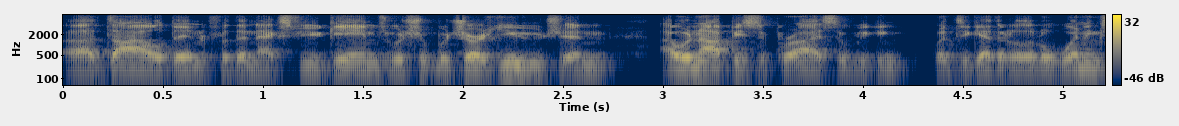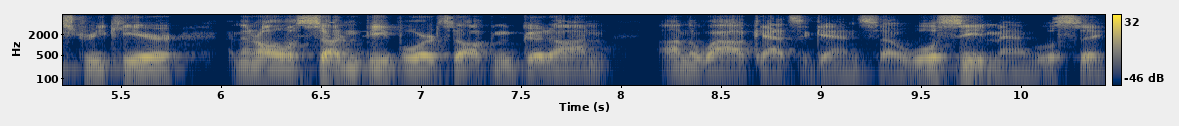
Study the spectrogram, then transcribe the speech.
uh, dialed in for the next few games, which which are huge. And I would not be surprised if we can put together a little winning streak here, and then all of a sudden people are talking good on on the Wildcats again. So we'll see, man. We'll see.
